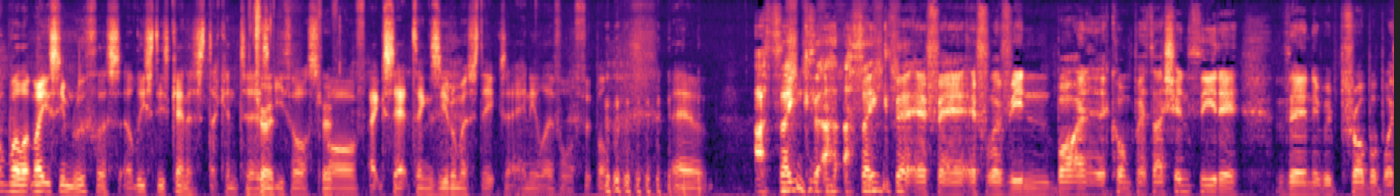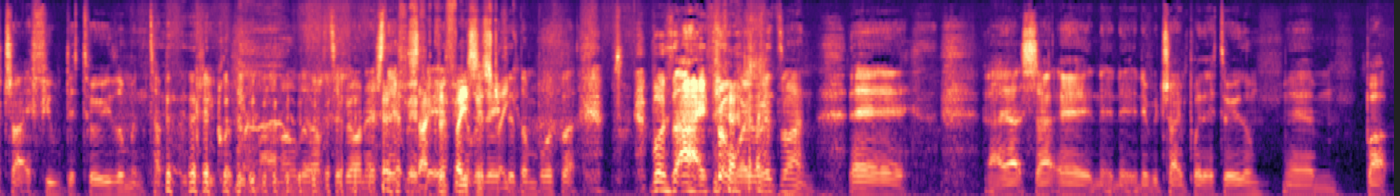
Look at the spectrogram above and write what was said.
well, it might seem ruthless, at least he's kind of sticking to True, his ethos true. of accepting zero mistakes at any level of football. uh, I think that, I think that if uh, if Levein bought into the competition theory, then he would probably try to field the two of them in typical Craig Levein manner. There, to be honest, if, if, if Sacrifice he the rated them both, like, both I probably would man. Uh, aye, that's it. Uh, and, and, and he would try and play the two of them. Um, but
